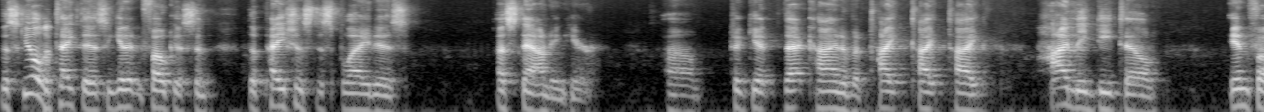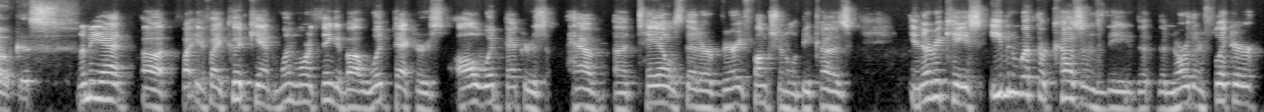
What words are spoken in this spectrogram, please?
The skill to take this and get it in focus and the patience displayed is astounding here. Um, to get that kind of a tight, tight, tight, highly detailed in focus. Let me add, uh, if I- could, Kent, one more thing about woodpeckers. All woodpeckers have uh, tails that are very functional because, in every case, even with their cousins, the the, the northern flicker,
